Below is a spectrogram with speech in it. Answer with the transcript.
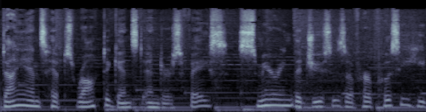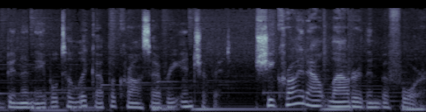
Diane's hips rocked against Ender's face, smearing the juices of her pussy he'd been unable to lick up across every inch of it. She cried out louder than before,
